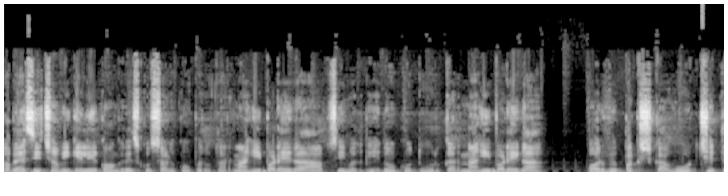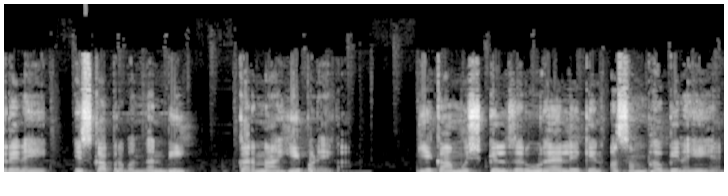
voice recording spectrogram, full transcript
अब ऐसी छवि के लिए कांग्रेस को सड़कों पर उतरना ही पड़ेगा, आपसी मतभेदों को दूर करना ही पड़ेगा और विपक्ष का वोट छितरे नहीं, इसका प्रबंधन भी करना ही पड़ेगा। ये काम मुश्किल ज़रूर है, लेकिन असंभव भी नहीं है।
